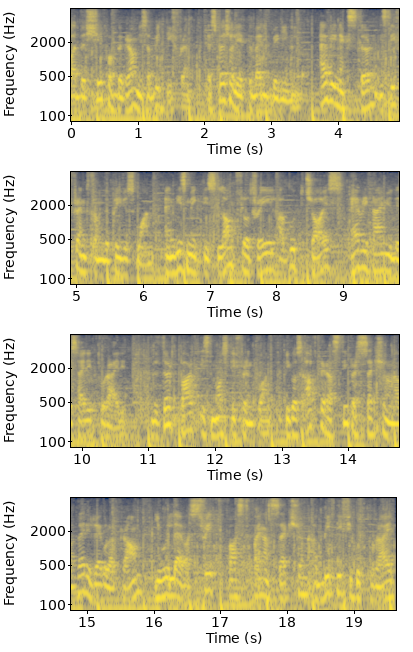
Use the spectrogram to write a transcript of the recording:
but the shape of the ground is a bit different, especially at the very beginning. Every next turn is different from the previous one, and this makes this long flow trail a good choice every time you decided to ride it. The third part is the most different one, because after a steeper section on a very regular ground, you will have a straight fast final section a bit difficult to ride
